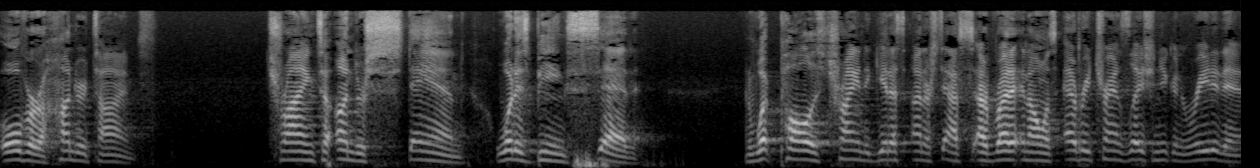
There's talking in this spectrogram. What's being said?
over a hundred times, trying to understand what is being said and what Paul is trying to get us to understand. I've, I've read it in almost every translation you can read it in.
